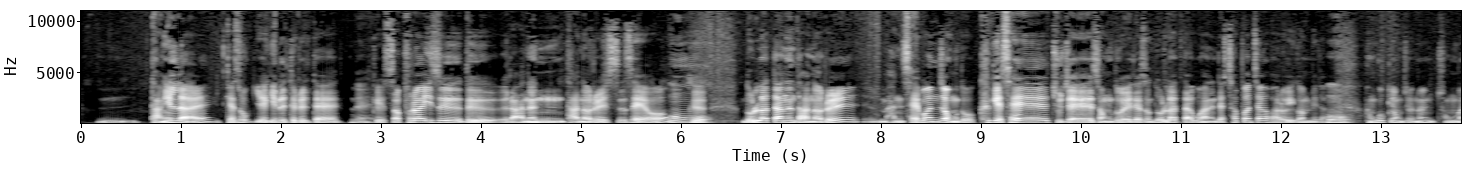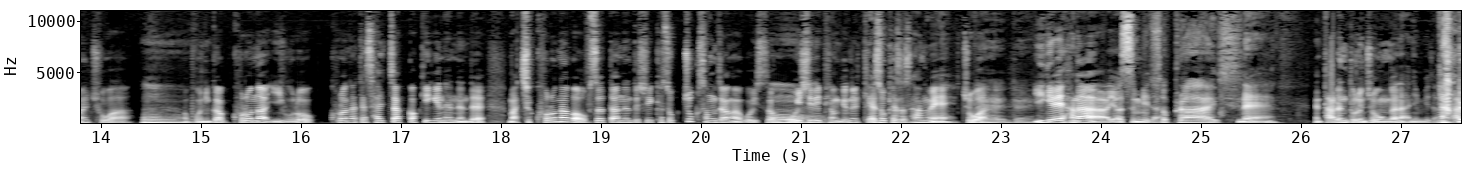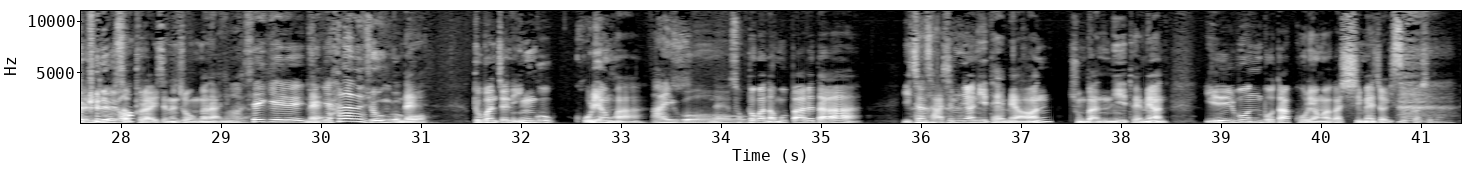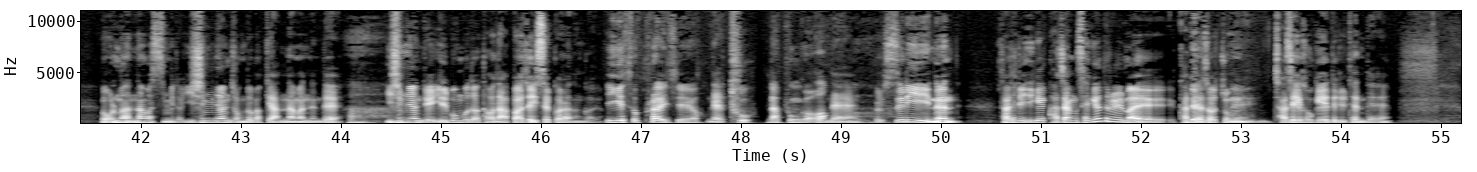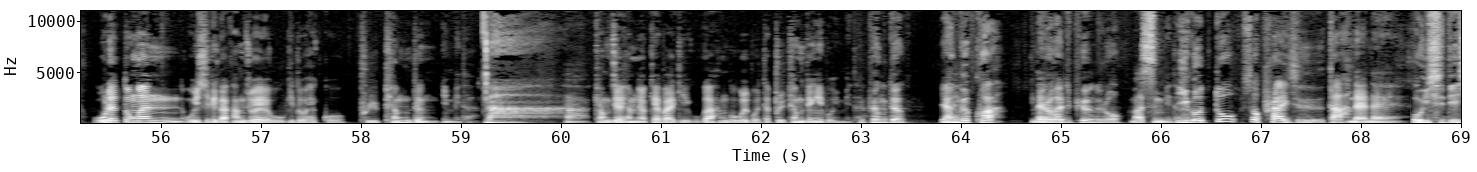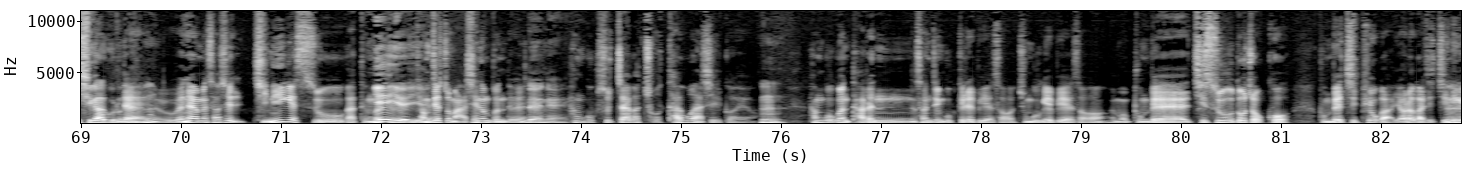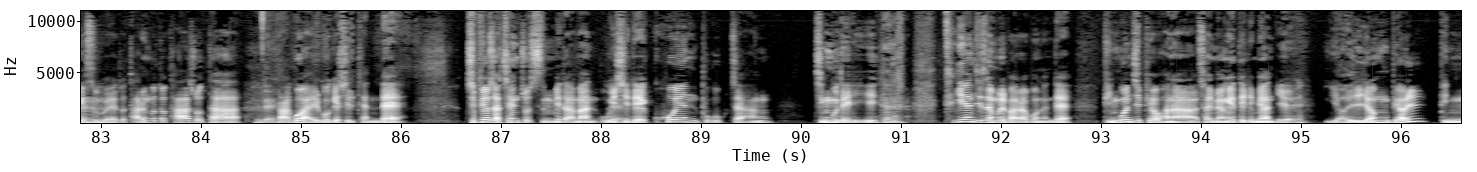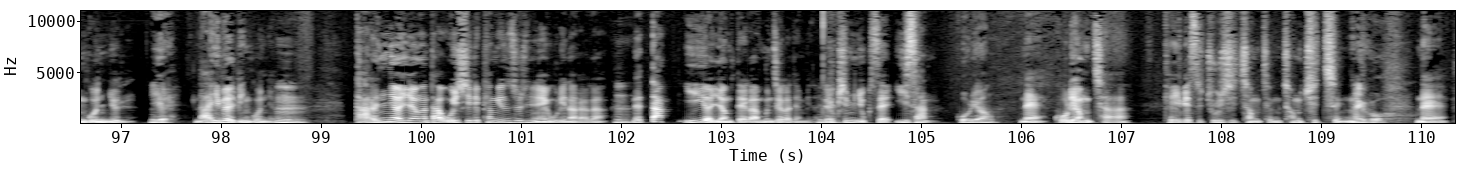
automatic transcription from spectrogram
당일날 계속 얘기를 들을 때 네. 그 surprised라는 단어를 쓰세요. 오. 그 놀랐다는 단어를 한 세 번 정도 크게 세 주제 정도에 대해서 놀랐다고 하는데 첫 번째가 바로 이겁니다. 오. 한국 경제는 정말 좋아. 오. 보니까 코로나 이후로 코로나 때 살짝 꺾이긴 했는데 마치 코로나가 없었다는 듯이 계속 쭉 성장하고 있어. 오. OECD 평균을 계속해서 상회해. 좋아. 네, 네. 이게 하나였습니다. surprise. 네. 다른 둘은 좋은 건 아닙니다. 다른 둘 그래요? surprise는 좋은 건 아, 아닙니다. 세개 중에 네. 하나는 좋은 거고. 네. 두 번째는 인구 고령화. 아이고. 네, 속도가 너무 빠르다. 2040년이 되면 중반이 되면 일본보다 고령화가 심해져 있을 것이다. 얼마 안 남았습니다. 20년 정도밖에 안 남았는데 아, 20년 뒤에 일본보다 더 나빠져 있을 거라는 거예요. 이게 surprise예요. 네, two. 나쁜 거. 네. 어. 그리고 three는 사실 이게 가장 새겨들을 말 같아서 네, 좀 네. 자세히 소개해 드릴 텐데 오랫동안 OECD가 강조해 오기도 했고 불평등입니다. 아, 아, 경제협력개발기구가 한국을 볼 때 불평등이 보입니다. 불평등, 양극화 네. 여러 가지 표현으로 맞습니다. 이것도 surprise다. 네네. OECD 시각으로는. 네. 왜냐하면 사실 지니 계수 같은 예, 것들 예, 예. 경제 좀 아시는 분들 네네. 한국 숫자가 좋다고 아실 거예요. 음. 한국은 다른 선진국들에 비해서 중국에 비해서 뭐 분배 지수도 좋고 분배 지표가 여러 가지 진위 개수 음. 외에도 다른 것도 다 좋다라고 네. 알고 계실 텐데 지표 자체는 좋습니다만 OECD의 코엔 부국장 직무대리 네. 특이한 지점을 바라보는데 빈곤 지표 하나 설명해 드리면 예. 연령별 빈곤율, 예. 나이별 빈곤율. 음. 다른 연령은 다 OECD 평균 수준이에요, 우리나라가. 음. 근데 딱 이 연령대가 문제가 됩니다. 네. 66세 이상. 고령. 네, 고령차, KBS 주시청층, 청취층. 아이고. 네.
